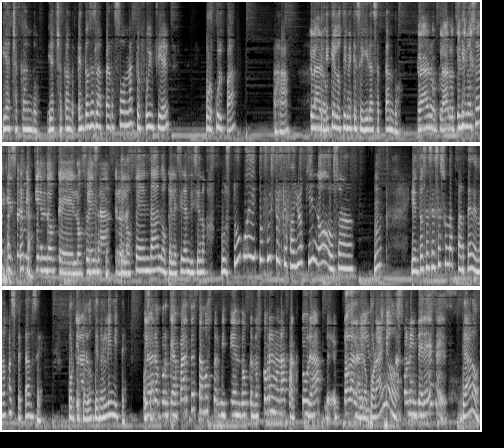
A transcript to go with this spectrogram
y achacando y achacando. Entonces la persona que fue infiel por culpa, ajá, claro, que lo tiene que seguir aceptando. Claro, claro, tiene no que seguir permitiendo que lo ofendan, que, lo, ofendan o que le sigan diciendo, pues tú, güey, tú fuiste el que falló aquí, ¿no? O sea, y entonces esa es una parte de no respetarse, porque todo tiene un límite. Claro, porque aparte estamos permitiendo que nos cobren una factura eh, toda la vida. Pero por años. Con intereses. Claro.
